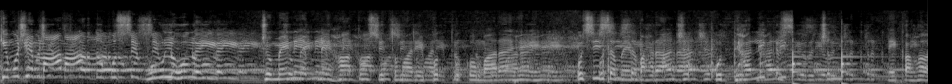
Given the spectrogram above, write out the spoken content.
कि मुझे माफ़ मुझसे भूल हो गई जो मैंने अपने हाथों से तुम्हारे पुत्र को मारा है। उसी समय महाराज उद्यालय कृषि और चंद्र ने कहा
